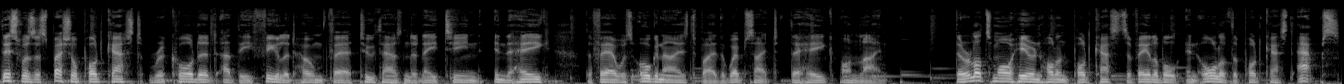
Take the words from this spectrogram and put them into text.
This was a special podcast recorded at the Feel at Home Fair 2018 in The Hague. The fair was organised by the website The Hague Online. There are lots more Here in Holland podcasts available in all of the podcast apps.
